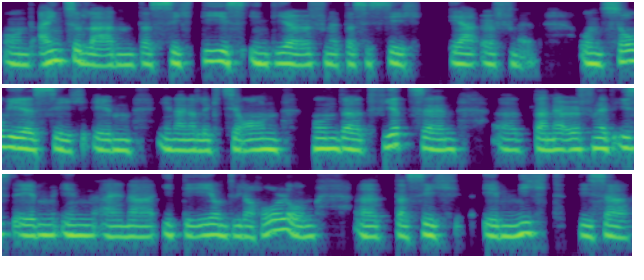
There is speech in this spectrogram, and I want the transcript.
und einzuladen, dass sich dies in dir öffnet, dass es sich eröffnet. Und so wie es sich eben in einer Lektion 114 äh, dann eröffnet, ist eben in einer Idee und Wiederholung, äh, dass ich eben nicht dieser,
